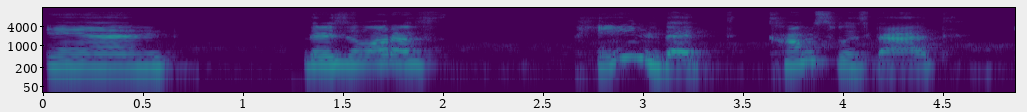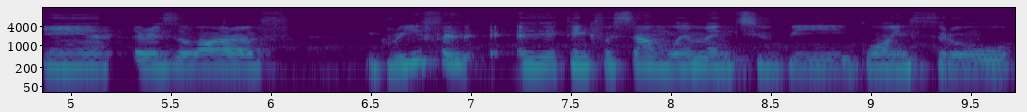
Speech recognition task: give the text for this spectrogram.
And there's a lot of pain that comes with that. And there's a lot of grief, I think, for some women to be going through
